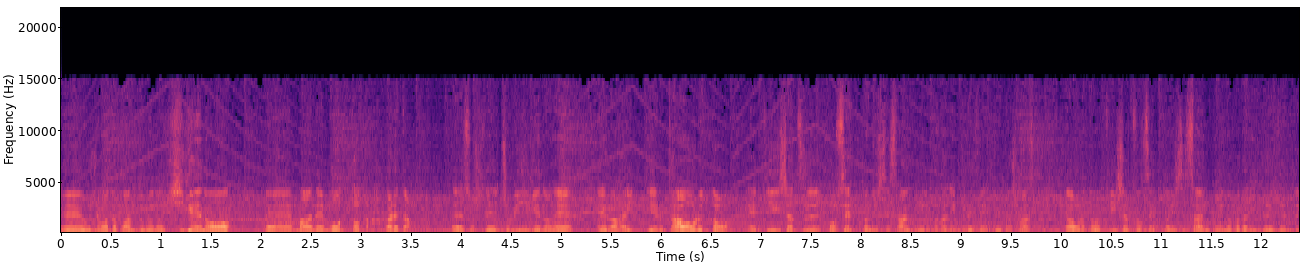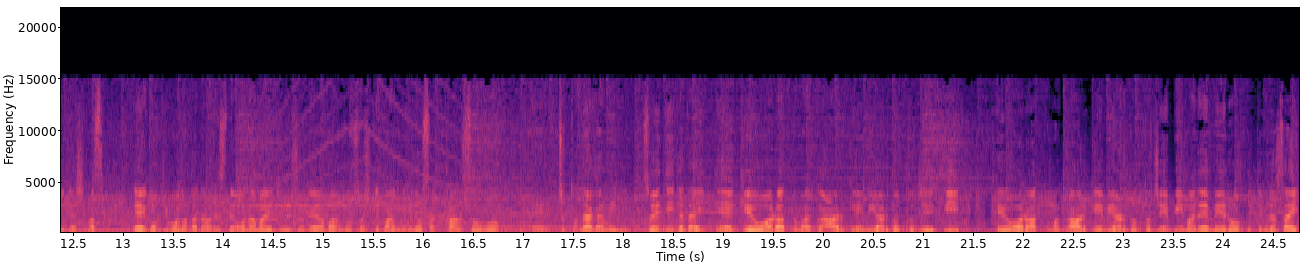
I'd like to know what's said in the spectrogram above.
え藤本監督のヒゲの、えまあねモットと書かれたえーそしてちょびひげのね絵が入っているタオルと、えー T シャツをセットにして3組の方にプレゼントいたします。タオルと T シャツをセットにして3組の方にプレゼントいたします、えーご希望の方はですねお名前住所電話番号そして番組の感想を、えちょっと長めに添えていただいて KOR.RKBR.JP KOR.RKBR.JP までメールを送ってください。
